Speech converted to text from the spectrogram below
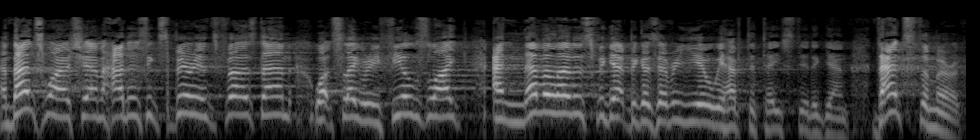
And that's why Hashem had us experience firsthand what slavery feels like and never let us forget because every year we have to taste it again. That's the miracle.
